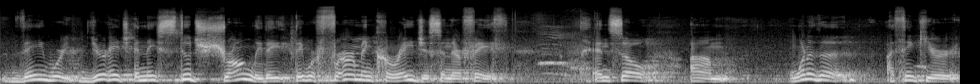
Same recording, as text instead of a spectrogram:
they were your age and they stood strongly. They, they were firm and courageous in their faith. And so, um, one of the, I think your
